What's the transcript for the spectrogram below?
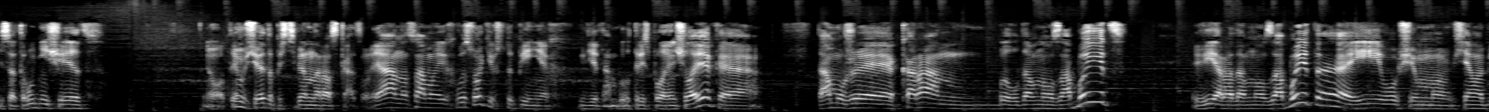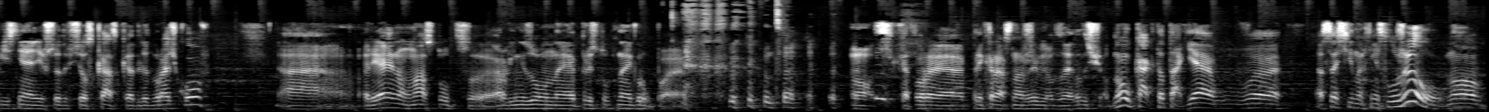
не сотрудничает вот, им все это постепенно рассказывали. А на самых высоких ступенях, где там было 3,5 человека, там уже Коран был давно забыт, вера давно забыта, и, в общем, всем объясняли, что это все сказка для дурачков. А реально у нас тут организованная преступная группа, которая прекрасно живет за этот счет. Ну, как-то так. Я в ассасинах не служил, но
